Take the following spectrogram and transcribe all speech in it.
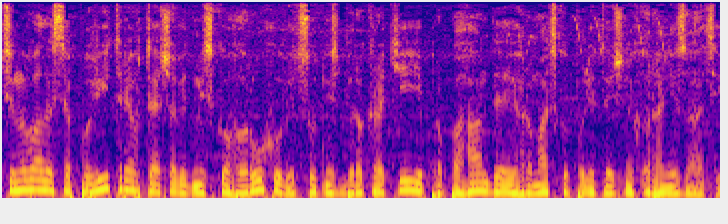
Цінувалися повітря, втеча від міського руху, відсутність бюрократії, пропаганди і громадсько-політичних організацій.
